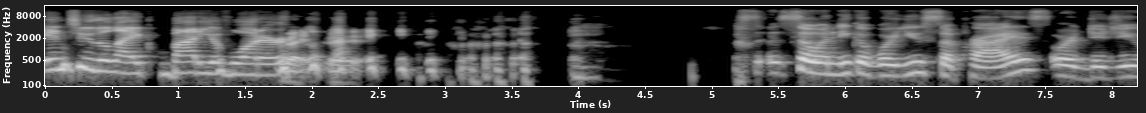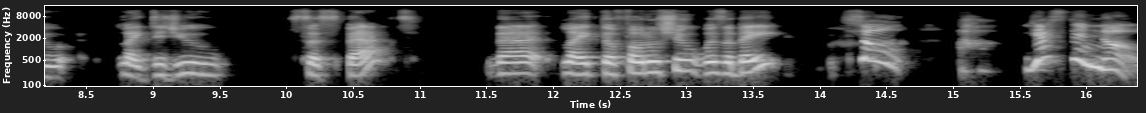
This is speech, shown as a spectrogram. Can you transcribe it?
into the like body of water. Right, right. so, so, Anika, were you surprised, or did you like? Did you suspect that like the photo shoot was a bait? So, yes and no.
